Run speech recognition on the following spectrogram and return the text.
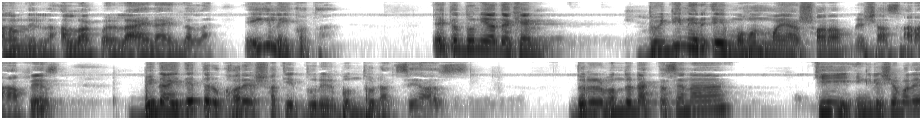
আলহামদুলিল্লাহ, আল্লাহ আকবর ইল্লাল্লাহ। এইগুলোই কথা। এই তো দুনিয়া দেখেন, দুই দিনের এই মোহন মায়া, শরাব, নেশা, সারা, হাফেজ, বিদায় দে তোর ঘরের সাথে দূরের বন্ধু ডাকছে আজ। দূরের বন্ধু ডাকতেছে না? কি, ইংলিশে বলে?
